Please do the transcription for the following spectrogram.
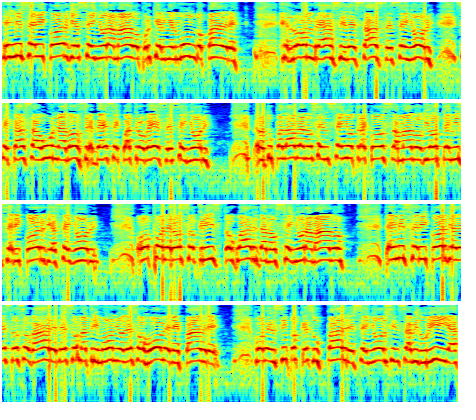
Ten misericordia, Señor amado, porque en el mundo, Padre, el hombre hace y deshace, Señor. Se casa una, dos, tres veces, cuatro veces, Señor. Pero tu palabra nos enseña otra cosa, amado Dios, ten misericordia, Señor. Oh poderoso Cristo, guárdanos, Señor amado. Ten misericordia de esos hogares, de esos matrimonios, de esos jóvenes, Padre. Jovencitos que sus padres, Señor, sin sabiduría,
